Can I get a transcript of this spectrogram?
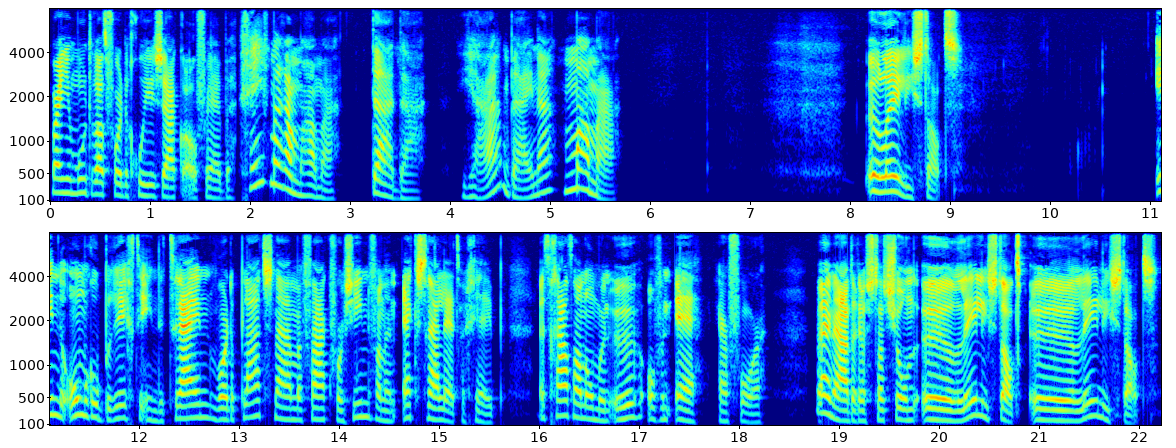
maar je moet wat voor de goede zaak over hebben. Geef maar aan mama. Dada. Ja, bijna mama. Lelystad. In de omroepberichten in de trein worden plaatsnamen vaak voorzien van een extra lettergreep. Het gaat dan om een e of een e ervoor. Wij naderen station e Lelystad, e Lelystad.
